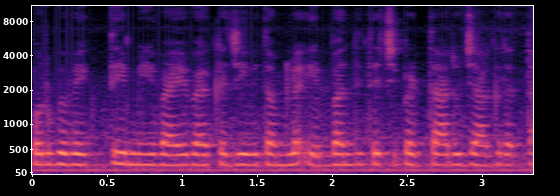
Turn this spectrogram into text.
పొరుగు వ్యక్తి మీ వైవాహిక జీవితంలో ఇబ్బంది తెచ్చిపెడతారు. జాగ్రత్త.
